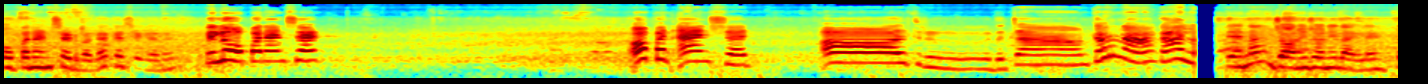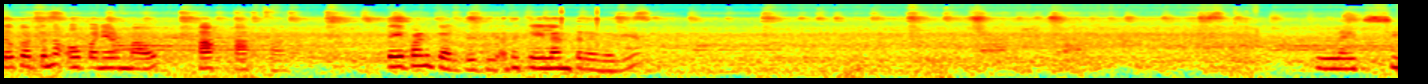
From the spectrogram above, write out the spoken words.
Open and shut बघा कसे करत. पिल्लू open and shut open and shut all through the town कर ना का ते ना जॉनी जॉनी लागले. तो करतो ना ओपन युअर माउथ हा हा हा. ते पण करते ती. आता केल्यानंतर आहे बघूया लेट्स सी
